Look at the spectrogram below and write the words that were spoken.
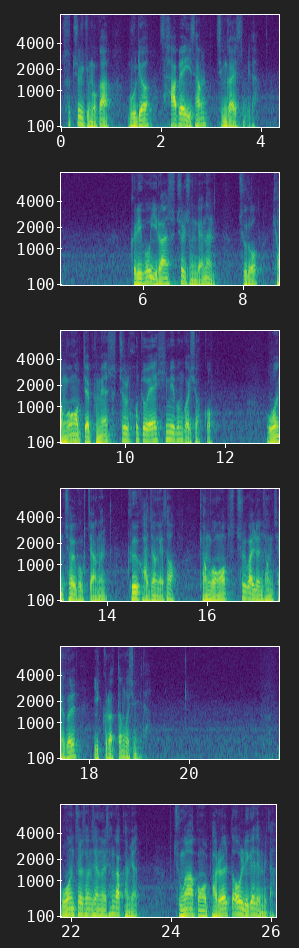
수출 규모가 무려 4배 이상 증가했습니다. 그리고 이러한 수출 중대는 주로 경공업 제품의 수출 호조에 힘입은 것이었고 오원철 국장은 그 과정에서 경공업 수출 관련 정책을 이끌었던 것입니다. 오원철 선생을 생각하면 중화공업화를 떠올리게 됩니다.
